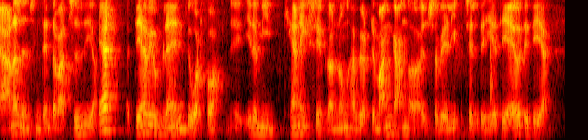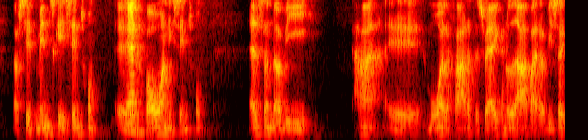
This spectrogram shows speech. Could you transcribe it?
er anderledes end den, der var tidligere. Ja. Og det har vi jo blandt andet gjort for. Et af mine kerneeksempler, og nogen har hørt det mange gange, og så vil jeg lige fortælle det her, det er jo det der at sætte mennesket i centrum, øh, ja. borgeren i centrum. Altså når vi har øh, mor eller far, der desværre ikke har noget arbejde, og vi så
